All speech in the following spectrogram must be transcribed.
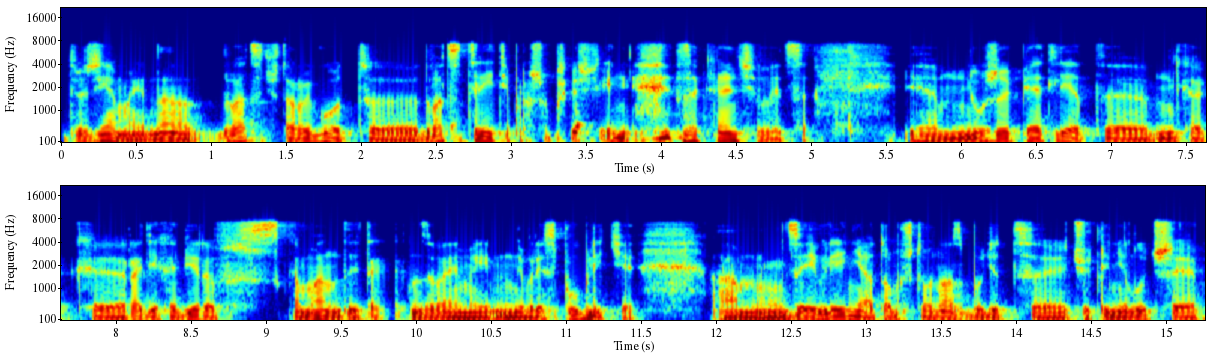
Друзья мои, на 22 год, 23 э, прошу прощения, заканчивается. Эм, уже пять лет, э, как Ради Хабиров с командой так называемой в республике заявление о том, что у нас будет э, чуть ли не лучшая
